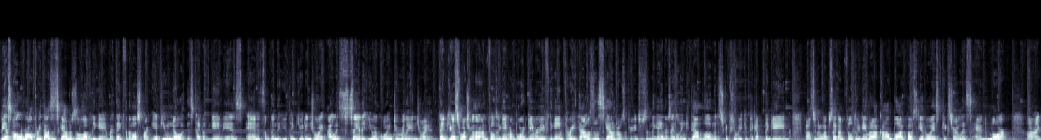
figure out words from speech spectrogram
But yes, overall, 3000 Scoundrels is a lovely game. I think for the most part, if you know what this type of game is and it's something that you think you would enjoy, I would say that you are going to really enjoy it. Thank you guys for watching another Unfiltered Gamer board game review for the game 3000 Scoundrels. If you're interested in the game, there's a link down below in the description where you can pick up the game. You can also go to our website, unfilteredgamer.com, blog posts, giveaways, Kickstarter lists, and more. All right,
